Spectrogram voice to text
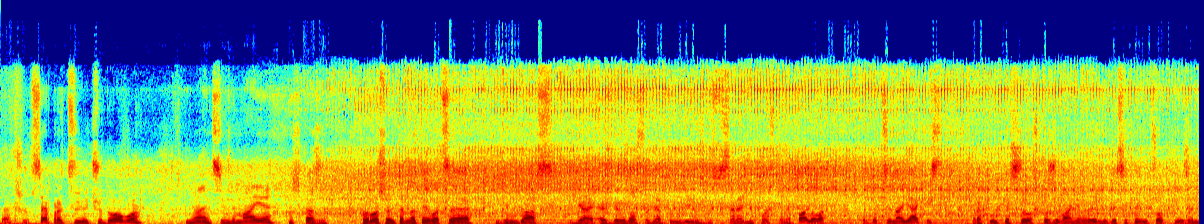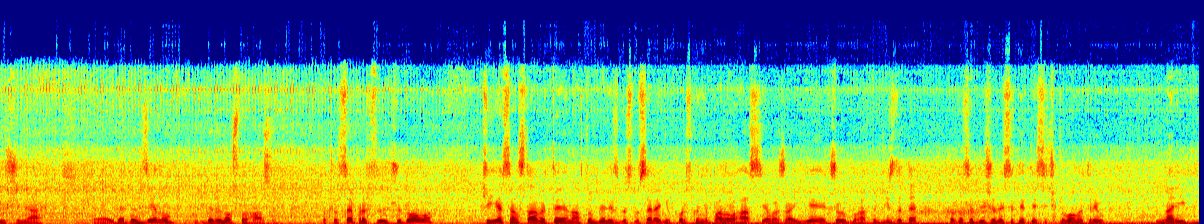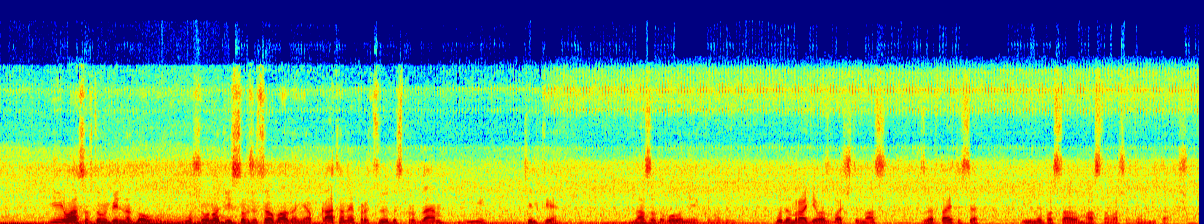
Так що все працює чудово, нюансів немає. Ж хороша альтернатива це Гімгаз DIS-90 для автомобілів з безпосереднім впорсканням палива. Тобто ціна якість. Рахуйте, що споживання в районі 10% заміщення йде бензину, 90 газу. Так що все працює чудово. Чи є сенс ставити на автомобілі з безпосереднім впорсканням палива газ, я вважаю, є, якщо ви багато їздите, тобто це більше 10 тисяч кілометрів на рік. І у вас автомобіль надовго. Тому що воно дійсно вже це обладнання обкатане, працює без проблем і тільки на задоволення економії. Будемо раді вас бачити в нас. Звертайтеся і ми поставимо газ на ваш автомобіль також.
